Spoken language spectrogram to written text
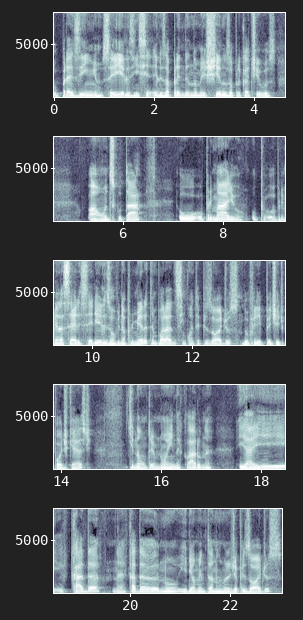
o prézinho seria eles, eles aprendendo a mexer nos aplicativos aonde escutar. O, o primário, o, a primeira série seria eles ouvindo a primeira temporada de 50 episódios do Felipe Petit Podcast, que não terminou ainda, é claro, né? E aí cada, né, cada ano iria aumentando o número de episódios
